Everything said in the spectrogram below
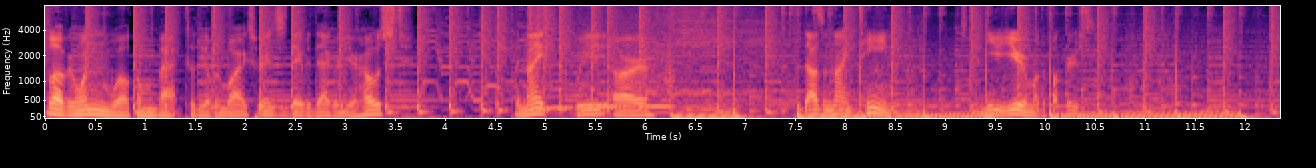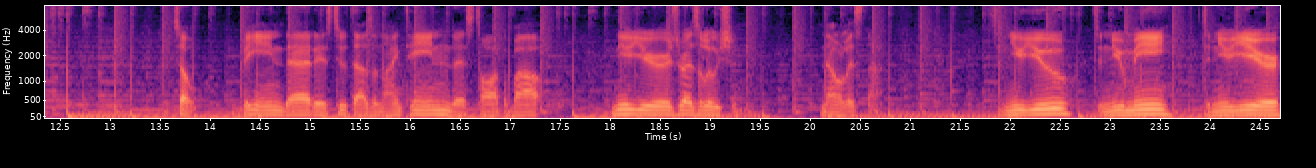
Hello, everyone. Welcome back to the Open Bar Experience. Is David Dagger, your host. Tonight we are 2019. It's the new year, motherfuckers. So, being that it's 2019, let's talk about New Year's resolution. No, let's not. It's a new you, it's a new me, it's a new year.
